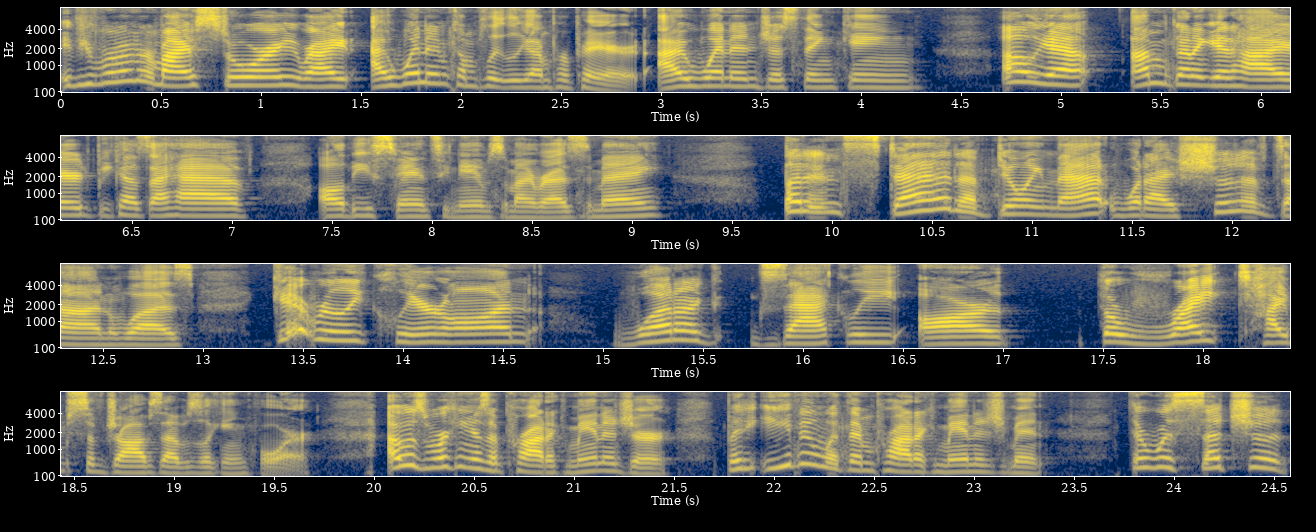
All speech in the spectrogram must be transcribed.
if you remember my story, right, I went in completely unprepared. I went in just thinking, oh, yeah, I'm going to get hired because I have all these fancy names on my resume. But instead of doing that, what I should have done was get really clear on what exactly are the right types of jobs I was looking for. I was working as a product manager, but even within product management, there was such a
